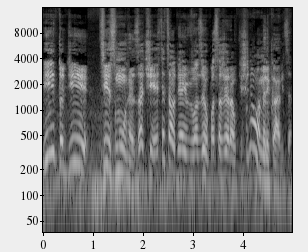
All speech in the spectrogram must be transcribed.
і тоді ці смуги зачистяться. От я і возив пасажира в Кишиньов американця.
